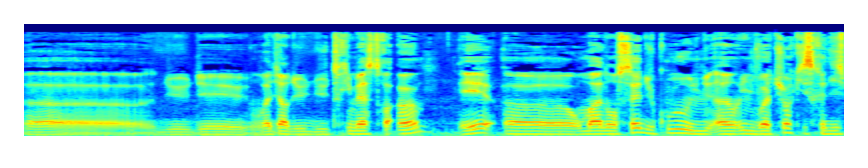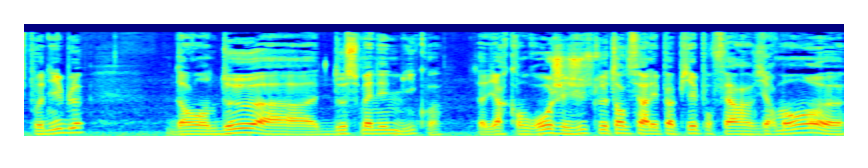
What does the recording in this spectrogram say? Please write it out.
euh, du, on va dire du, trimestre 1 et euh, on m'a annoncé du coup une, voiture qui serait disponible dans deux à deux semaines et demie quoi. C'est-à-dire qu'en gros j'ai juste le temps de faire les papiers pour faire un virement, euh,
